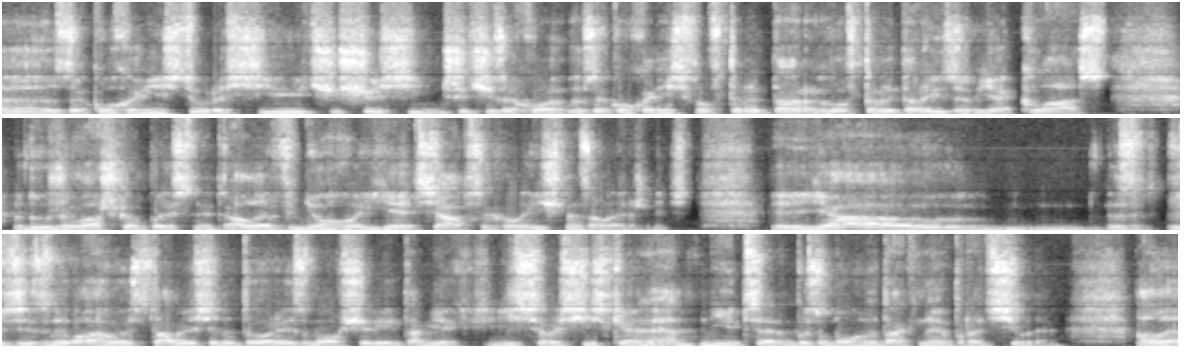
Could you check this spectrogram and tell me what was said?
е, закоханість у Росію, чи щось інше, чи захо- закоханість в авторитар в авторитаризм як клас. Дуже важко пояснити, але в нього є ця психологічна залежність. Е, Я е, зі зневагою ставлюся до теорії змов, що він там якийсь російський агент. Ні, це безумовно так не працює. Але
